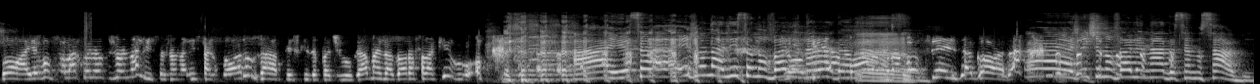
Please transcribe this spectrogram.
Bom, aí eu vou falar coisa do jornalista. O jornalista adora usar a pesquisa para divulgar, mas adora falar que errou. ah, esse é, jornalista não vale Joguei nada. É. para vocês agora. É, a gente não vale nada, você não sabe?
